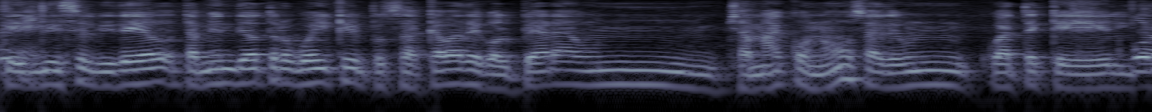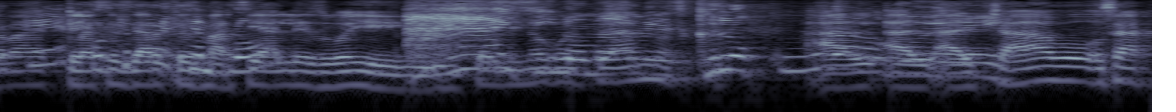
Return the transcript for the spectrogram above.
que hizo el video también de otro güey que pues acaba de golpear a un chamaco, ¿no? O sea, de un cuate que él ¿Por daba qué? clases ¿Por qué, de artes ejemplo? marciales, güey, y Ay, terminó sí, no mames, qué locura, al, al, al chavo, o sea,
